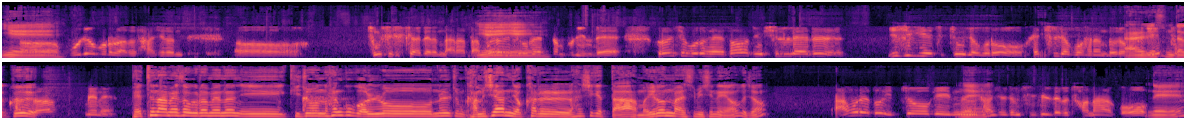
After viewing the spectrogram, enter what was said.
예. 어, 무력으로라도 사실은 어 중시시켜야 되는 나라다. 뭐 예, 이런 예. 식으로 했던 분인데 그런 식으로 해서 지금 신뢰를 이 시기에 집중적으로 해치려고 하는 노력들이 알겠습니다. 북한과 네네. 베트남에서 그러면은 이 기존 한국 언론을 좀 감시하는 역할을 하시겠다. 뭐 이런 말씀이시네요. 그죠? 아무래도 이쪽에 있는 네. 사실 좀 진실대로 전하고 네.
